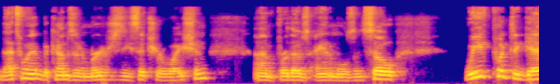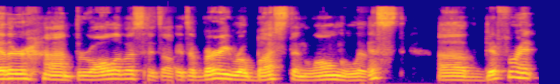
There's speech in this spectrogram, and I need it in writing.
that's when it becomes an emergency situation um, for those animals. And so we've put together um, through all of us, it's a, it's a very robust and long list of different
